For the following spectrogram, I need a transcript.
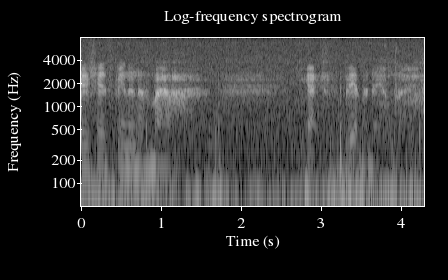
fish head spinning in his mouth. He actually bit the damn thing.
